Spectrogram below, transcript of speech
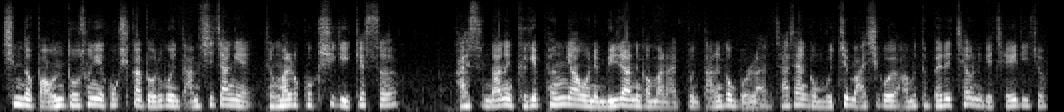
심노빠 온 도성에 곡식값이 오르고 있는데 암시장에 정말로 곡식이 있겠어요? 갈수 나는 그게 평야원의 밀이라는 것만 알 뿐 다른 건 몰라요. 자세한 건 묻지 마시고요. 아무튼 배를 채우는 게 제일이죠.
